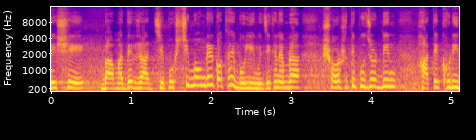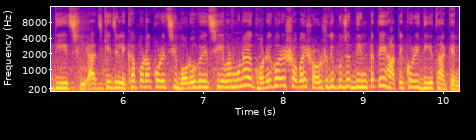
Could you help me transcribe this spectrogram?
দেশে বা আমাদের রাজ্যে? পশ্চিমবঙ্গের কথাই বলি আমি, যেখানে আমরা সরস্বতী পুজোর দিন হাতে খড়ি দিয়েছি। আজকে যে লেখাপড়া করেছি, বড় হয়েছি, আমার মনে হয় ঘরে ঘরে সবাই সরস্বতী পুজোর দিনটাতেই হাতে খড়ি দিয়ে থাকেন।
